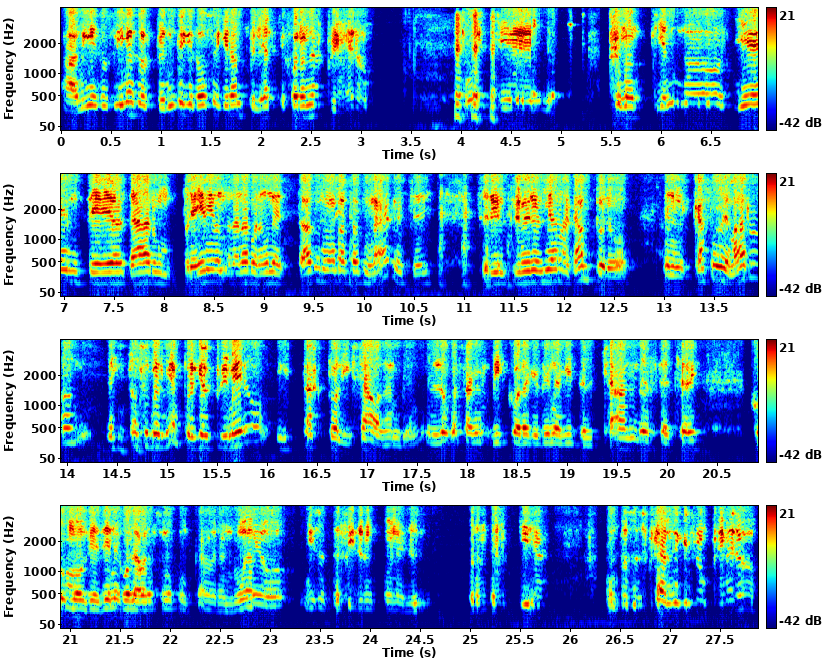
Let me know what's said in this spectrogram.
A mí eso sí me sorprende que todos se quieran pelear que fueron los primeros. Porque no entiendo quién te va a dar un premio, no van a poner un estatua, no va a pasar nada, Sería el primero día bacán, pero en el caso de Marlon está súper bien porque el primero está actualizado también. El loco saca un disco ahora que tiene aquí del Chandler, ¿cachai? Como que tiene colaboraciones con cabros nuevos, hizo este featuring con el con el Entonces, claro, de que fue un primero,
